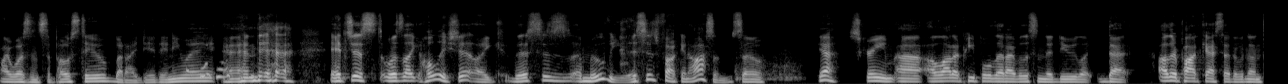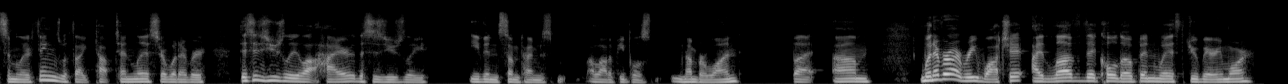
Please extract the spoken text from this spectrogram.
I wasn't supposed to, but I did anyway. And uh, it just was like, holy shit! Like this is a movie. This is fucking awesome. So yeah, Scream. Uh, a lot of people that I've listened to do like that. Other podcasts that have done similar things with like top ten lists or whatever. This is usually a lot higher. This is usually even sometimes a lot of people's number one. But um, whenever I rewatch it, I love the cold open with Drew Barrymore.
